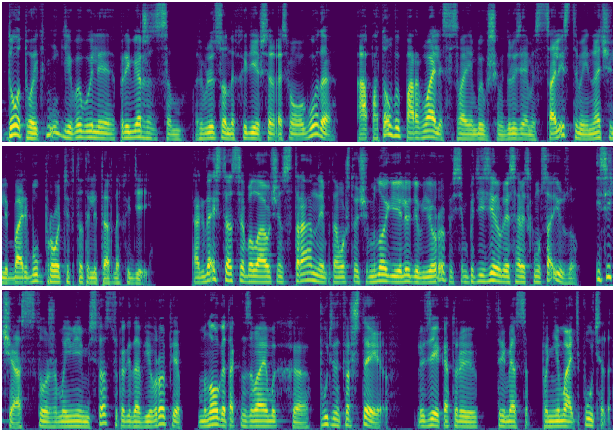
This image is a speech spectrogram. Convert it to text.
До той книги вы были приверженцем революционных идей 68 года, а потом вы порвали со своими бывшими друзьями-социалистами и начали борьбу против тоталитарных идей. Тогда ситуация была очень странной, потому что очень многие люди в Европе симпатизировали Советскому Союзу. И сейчас тоже мы имеем ситуацию, когда в Европе много так называемых э, Путин-ферштейеров, людей, которые стремятся понимать Путина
